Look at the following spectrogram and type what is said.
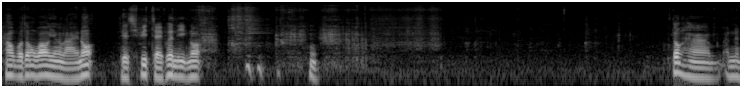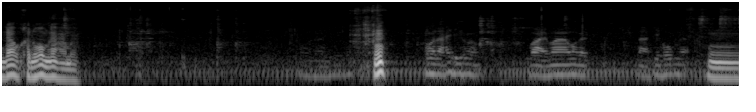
เฮาบ่ต้องเว้าหยังหลายเนาะเดี๋ยวชีวิตใจเพิ่นอีกเนาะ ต้องหาอันนั้นแล้วขนมแล้วหามาบ่ได้ดีว่าบ่ายมามันก็หน้าที่โฮมแล้วอืม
